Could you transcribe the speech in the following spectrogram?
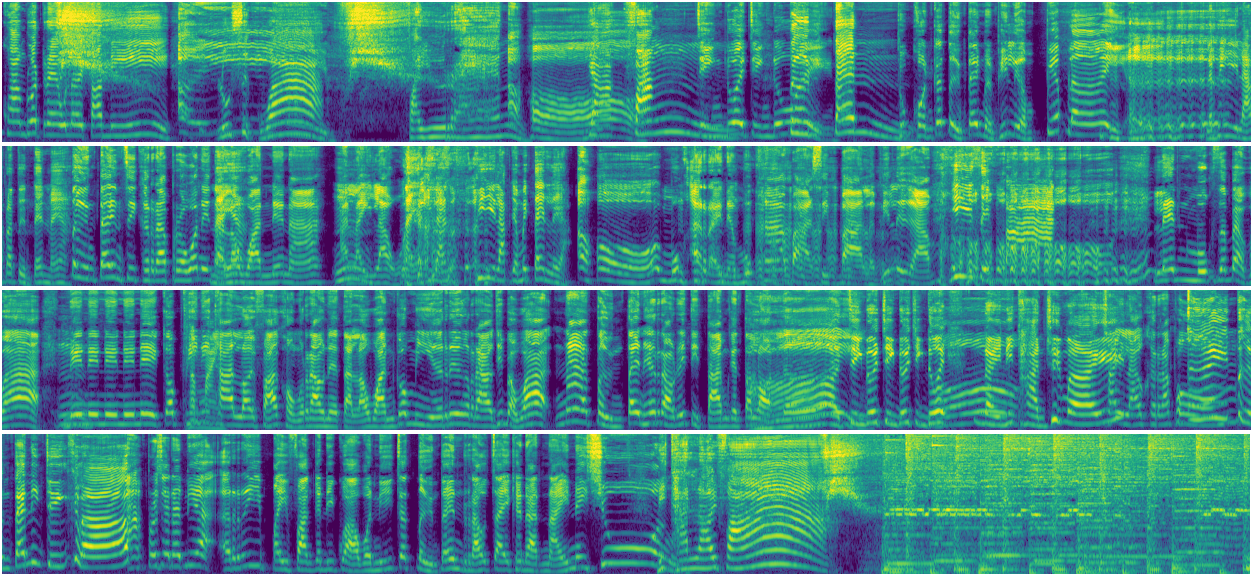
ความรวดเร็วเลยตอนนี้ รู้สึกว่า ไฟแรงอยากฟัง จริงด้วยจริงด้วยตื่นเต้น ทุกคนก็ตื่นเต้นเหมือนพี่เหลือมเปียบเลยแล้วพี่ยีรับเราตื่นเต้นไหมตื่นเต้นสิครับ เพราะว่าในแต่ละวันเนี่ยนะ อะไรเล่าไหนที่ร้านพี่ยีรับยังไม่เต้นเลยอะโอ้โหมุกอะไรเนี่ยมุกห้าบาทสิบาทเหรอพี่เหลือมยี่สิบบาทเล่นมุกซะแบบว่าเน่เน่เน่เน่เน่ก็พี่นิทานลอยฟ้าของเราเนี่ยแต่ละวันก็มีเรื่องราวที่แบบว่าน่าตื่นเต้นให้เราได้ติดตามกันตลอดเลย จริงด้วยจริงด้วยจริงด้วย ในนิทานใช่ไหมใช่แล้วครับผมเอ้ยตื่นเต้นจริง ๆ ครับเพราะฉะนั้นเนี่ยรีบไปฟังกันดีกว่าวันนี้จะตื่นเต้นเร้าใจขนาดไหนในช่วงนิทานลอยฟ้า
